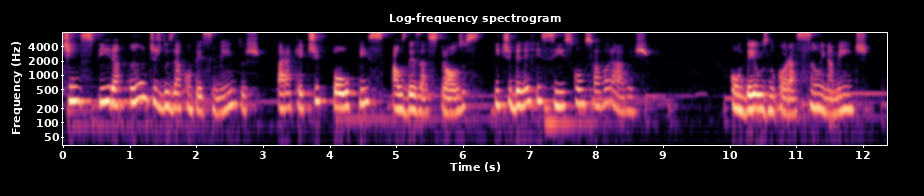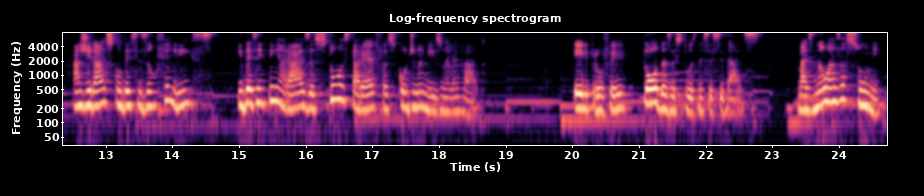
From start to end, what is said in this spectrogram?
te inspira antes dos acontecimentos para que te poupes aos desastrosos e te beneficies com os favoráveis. Com Deus no coração e na mente, agirás com decisão feliz e desempenharás as tuas tarefas com dinamismo elevado. Ele provê todas as tuas necessidades, mas não as assume,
